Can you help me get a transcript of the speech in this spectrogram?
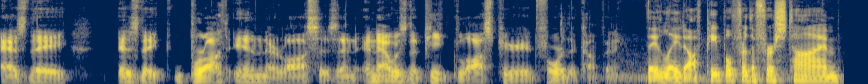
as they as they brought in their losses and and that was the peak loss period for the company. They laid off people for the first time.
